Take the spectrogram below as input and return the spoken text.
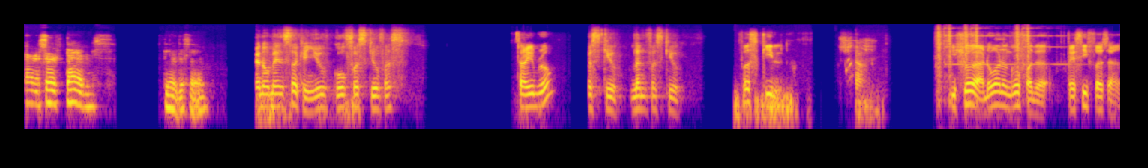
Our reserve times. Still the same. Venomancer, can you go first skill first? Sorry, bro. First skill. Learn first skill. First skill. Yeah. You sure? I don't want to go for the passive first. Ah.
